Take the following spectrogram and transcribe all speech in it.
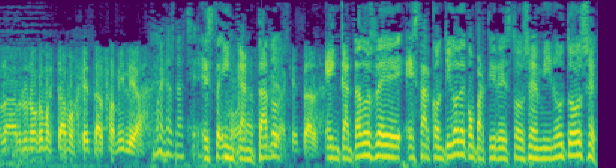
Hola Bruno, ¿cómo estamos? ¿Qué tal familia? Buenas noches. Estoy encantado, encantados de estar contigo, de compartir estos eh, minutos. Eh,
